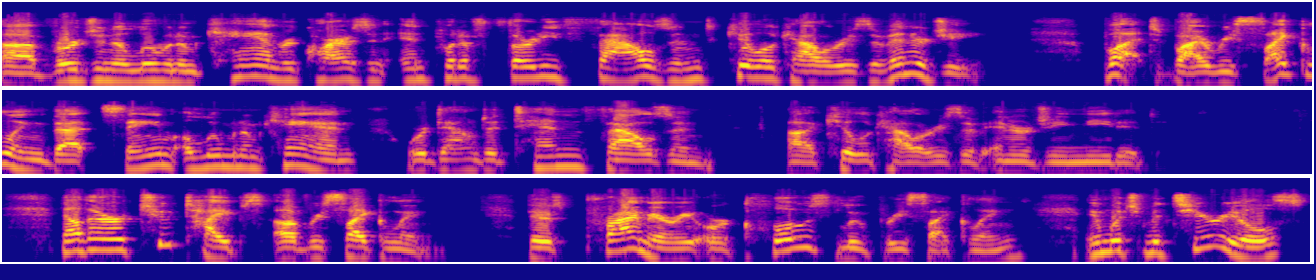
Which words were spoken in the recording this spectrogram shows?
a virgin aluminum can requires an input of 30,000 kilocalories of energy. But by recycling that same aluminum can, we're down to 10,000 uh, kilocalories of energy needed. Now there are two types of recycling. There's primary or closed loop recycling, in which materials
